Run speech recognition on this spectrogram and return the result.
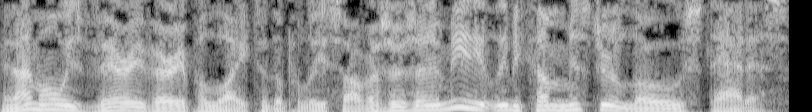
and I'm always very, very polite to the police officers and immediately become Mr. Low Status.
